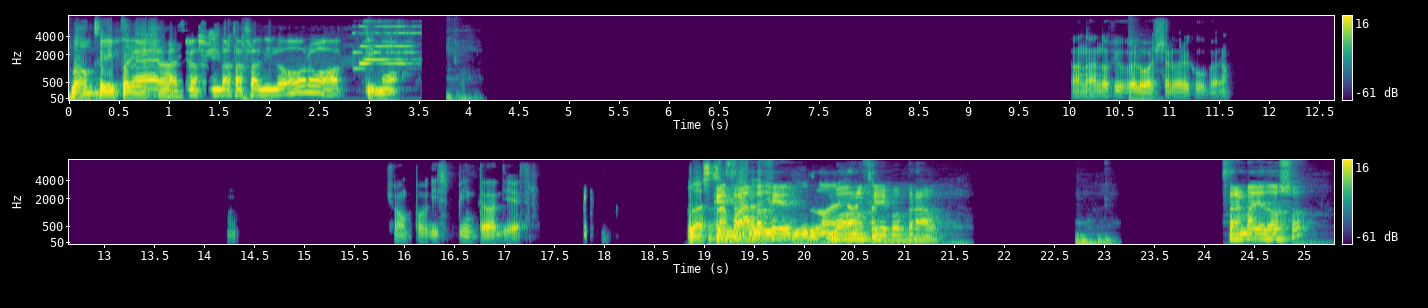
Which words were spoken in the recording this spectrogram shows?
Boh, Filippo Bella, la sono andata fra di loro, ottimo. Sto andando più veloce, lo recupero. C'ho un po' di spinta da dietro. La strambata Stramba, devi Fi- dirlo, eh, Buono. Filippo, bravo. Strambagli addosso?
